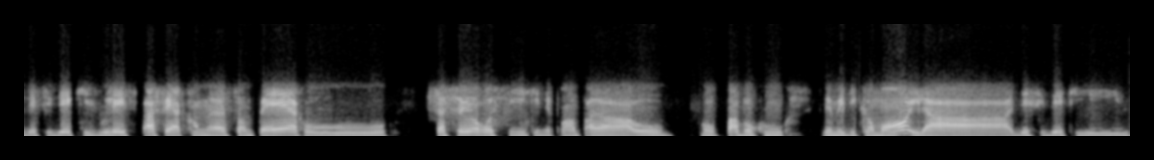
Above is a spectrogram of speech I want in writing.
décidé qu'il voulait pas faire comme son père ou sa sœur aussi, qui ne prend pas, pas beaucoup de médicaments, il a décidé qu'il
